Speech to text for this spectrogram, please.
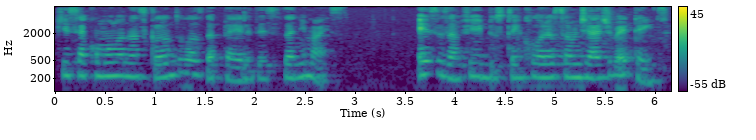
que se acumula nas glândulas da pele desses animais. Esses anfíbios têm coloração de advertência,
